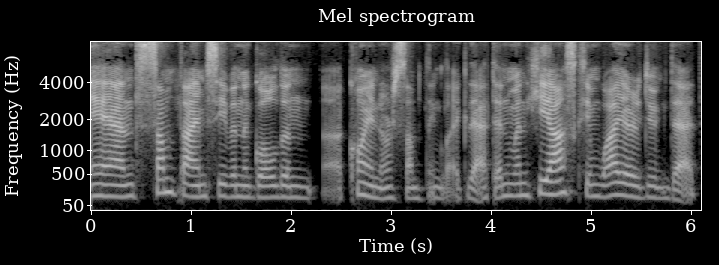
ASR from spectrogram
and sometimes even a golden uh, coin or something like that. And when he asked him, Why are you doing that?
